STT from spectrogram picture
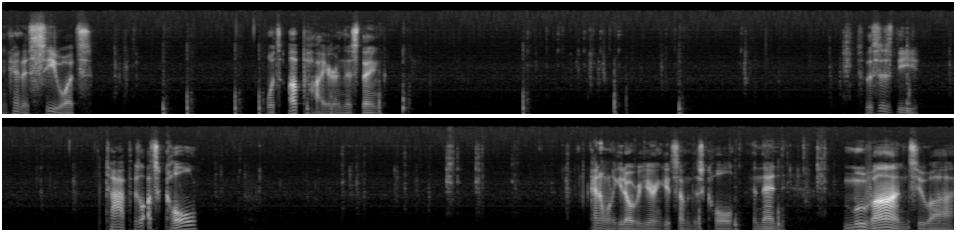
and kind of see what's what's up higher in this thing. So this is the top. There's lots of coal. Kind of want to get over here and get some of this coal and then move on to uh,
